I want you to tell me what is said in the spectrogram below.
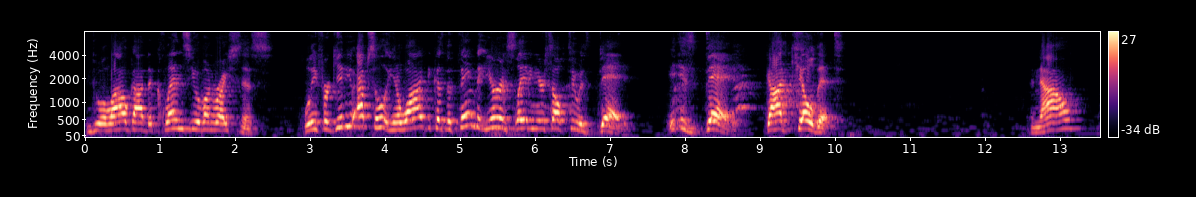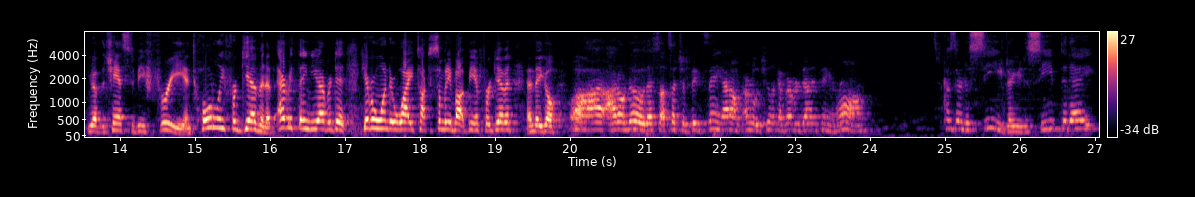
And to allow God to cleanse you of unrighteousness. Will He forgive you? Absolutely. You know why? Because the thing that you're enslaving yourself to is dead. It is dead. God killed it. And now you have the chance to be free and totally forgiven of everything you ever did. You ever wonder why you talk to somebody about being forgiven and they go, Oh, I, I don't know. That's not such a big thing. I don't, I really feel like I've ever done anything wrong. It's because they're deceived. Are you deceived today?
